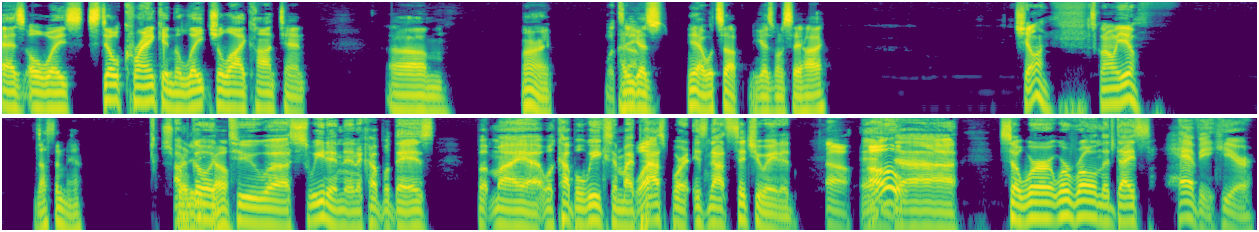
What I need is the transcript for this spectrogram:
as always still cranking the late july content um all right What's how up? you guys yeah what's up you guys want to say hi Chilling. What's going on with you? nothing man I'm going to to, uh, Sweden in a couple days, but my uh, well, a couple weeks, and my What? passport is not situated. Oh. And, oh. uh, so we're we're rolling the dice heavy here.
